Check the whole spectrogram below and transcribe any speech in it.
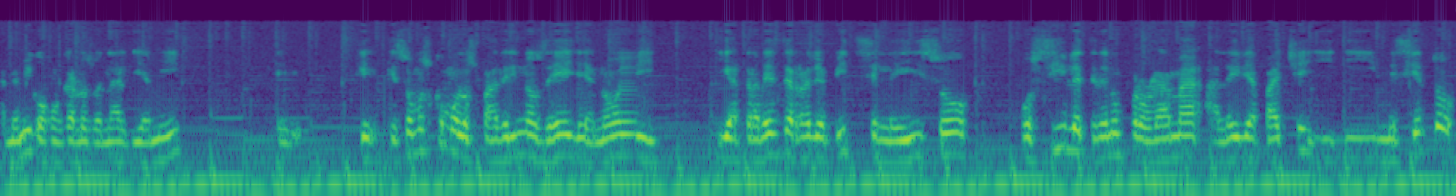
a mi amigo Juan Carlos Bernal y a mí, eh, que, somos como los padrinos de ella, ¿no? Y, y a través de Radio Pit se le hizo posible tener un programa a Lady Apache y, y me siento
